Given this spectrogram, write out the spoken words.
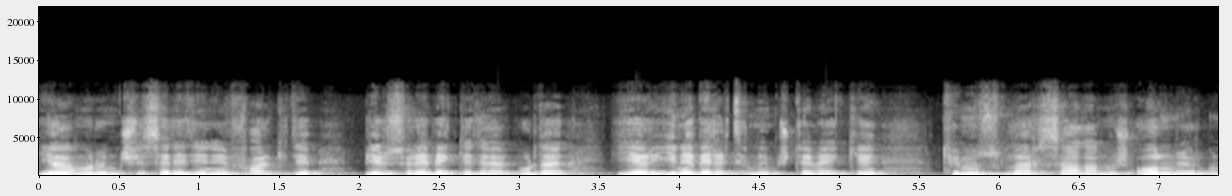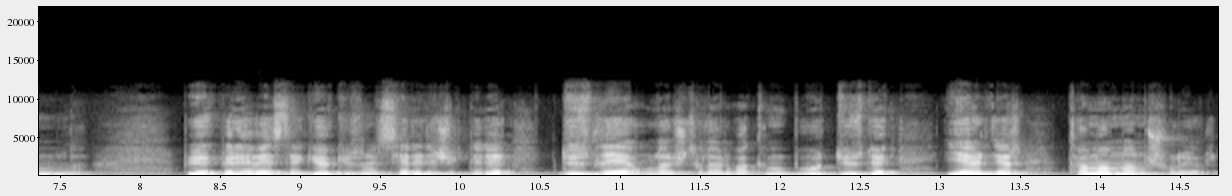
yağmurun çiselediğini fark edip bir süre beklediler. Burada yer yine belirtilmemiş. Demek ki tüm unsurlar sağlanmış olmuyor bununla. Büyük bir hevesle gökyüzünü seyredecekleri düzlüğe ulaştılar. Bakın bu düzlük yerdir, tamamlanmış oluyor.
